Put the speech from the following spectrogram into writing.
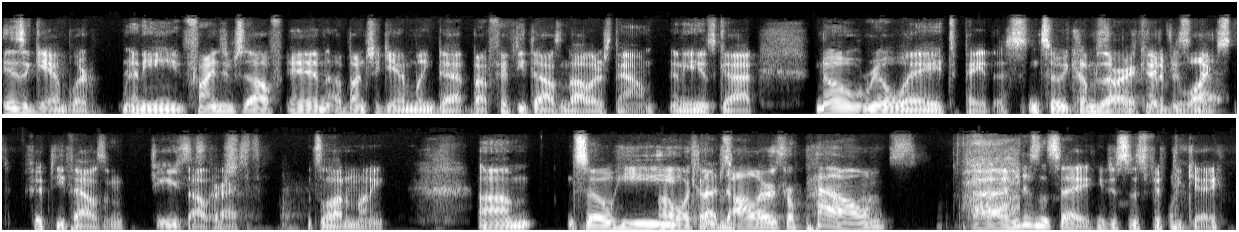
is a gambler, and he finds himself in a bunch of gambling debt, about fifty thousand dollars down, and he has got no real way to pay this, and so he comes sorry, up with kind of his what? next fifty thousand. Jesus Dollars. Christ. It's a lot of money. Um, so he Oh, what's comes, that? Dollars or pounds? uh, he doesn't say. He just says 50k.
